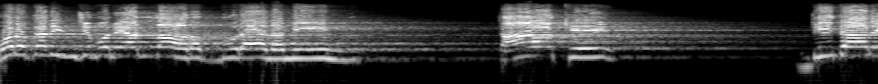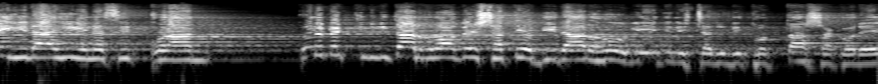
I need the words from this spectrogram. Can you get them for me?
পরকালীন জীবনে আল্লাহ রাব্বুল আলামিন তাকে দিদার ইলাহি নসিব কোরআন, কোন ব্যক্তি যদি তার রবের সাথে দিদার হোক, এই জিনিসটা যদি প্রত্যাশা করে,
